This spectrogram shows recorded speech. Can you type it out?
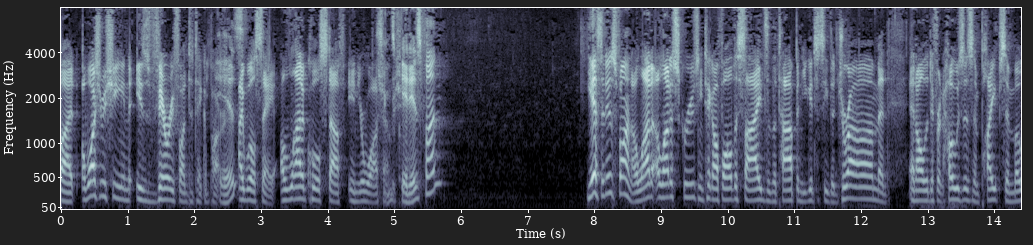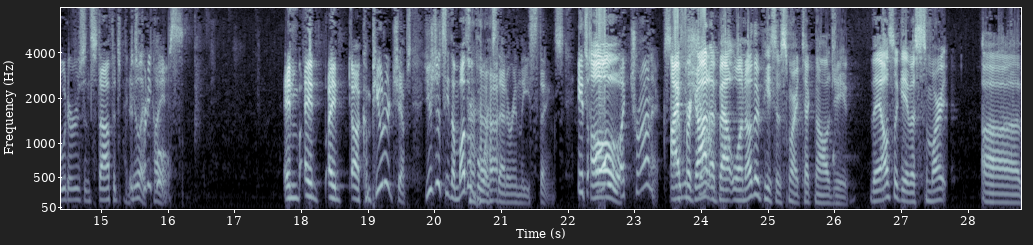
But a washing machine is very fun to take apart. Is? I will say a lot of cool stuff in your washing Sounds machine. It is fun. Yes, it is fun. A lot of a lot of screws. And you take off all the sides and the top, and you get to see the drum and and all the different hoses and pipes and motors and stuff. It's it's like pretty pipes. cool. And and and uh, computer chips. You should see the motherboards that are in these things. It's all Oh, electronics. I was forgot shocked. about one other piece of smart technology. They also gave us smart uh,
